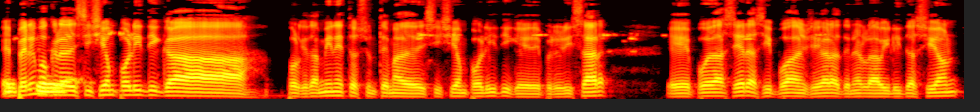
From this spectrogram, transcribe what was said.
Esperemos que la este decisión política, porque también esto es un tema de decisión política y de priorizar, eh, pueda ser, así puedan llegar a tener la habilitación,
